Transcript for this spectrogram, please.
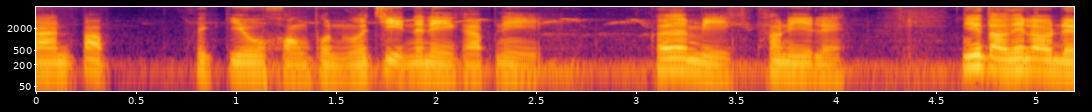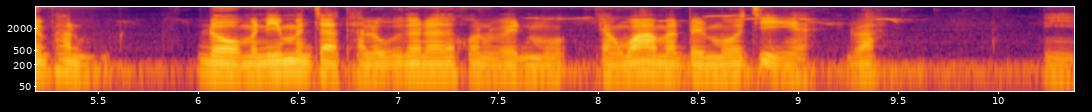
การปรับสกิลของผลโมจินั่นเองครับนี่ ก็จะมีเท่านี้เลย นี่ตอนที่เราเดินผ่านโดมันนี้มันจะทะลุด้วนะทุกคนเป็นอย่างว่ามันเป็นโมจิไงเห็นปะนี่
